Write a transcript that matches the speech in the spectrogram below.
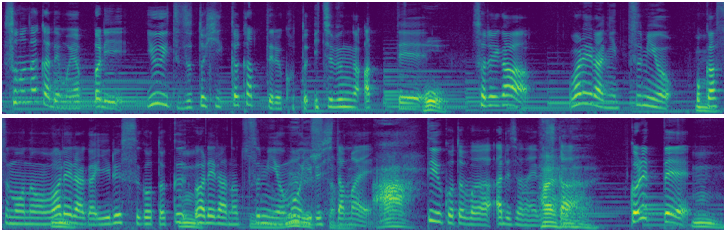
その中でもやっぱり唯一ずっと引っかかってること一文があってそれが「我らに罪を犯す者を我らが許すごとく、うん。我らの罪をも許したまえ」あっていう言葉があるじゃないですか。これってうん。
